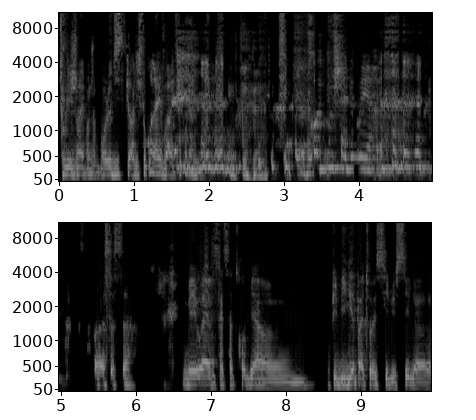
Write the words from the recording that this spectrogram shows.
tous les gens ils vont dire bon le Discord, il faut qu'on aille voir. Trop de bouche à nourrir. ouais, c'est ça. Mais ouais, vous faites ça trop bien. Et puis big up à toi aussi, Lucille. Euh,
